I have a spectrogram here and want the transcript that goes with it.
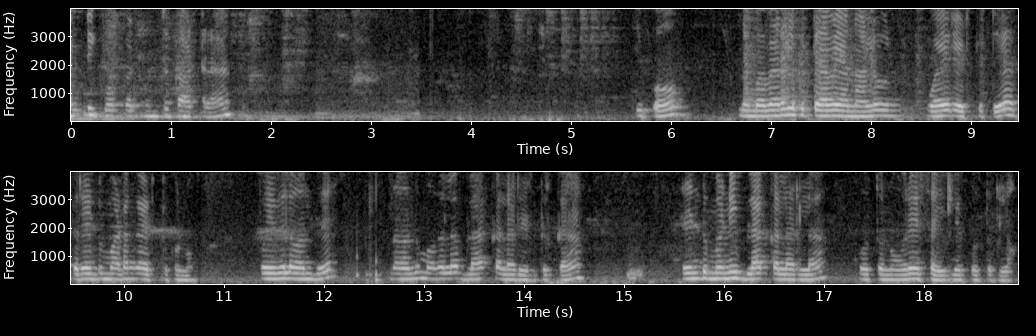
எப்படி கோக்கட்டுன்ட்டு காட்டுறேன். இப்போது நம்ம விரலுக்கு தேவையான அளவு ஒயர் எடுத்துகிட்டு அதை ரெண்டு மடங்காக எடுத்துக்கணும். இப்போ இதில் வந்து நான் வந்து முதல்ல பிளாக் கலர் எடுத்திருக்கேன். ரெண்டு மணி பிளாக் கலரில் கோத்தணும். ஒரே சைட்லேயே கோத்துக்கலாம்.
